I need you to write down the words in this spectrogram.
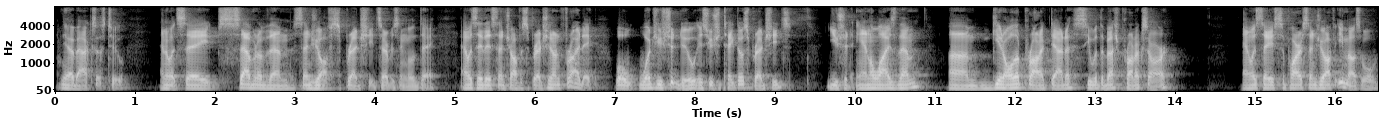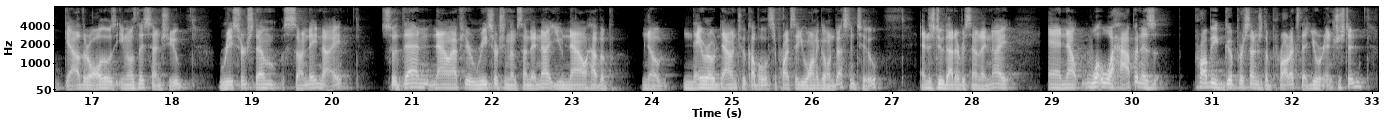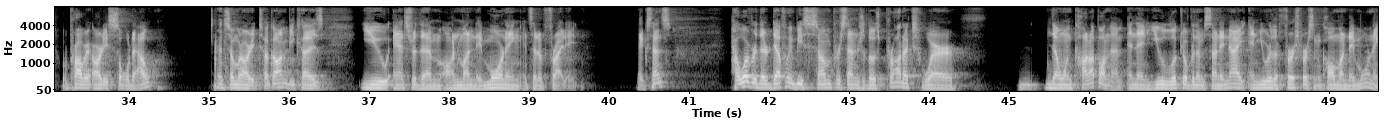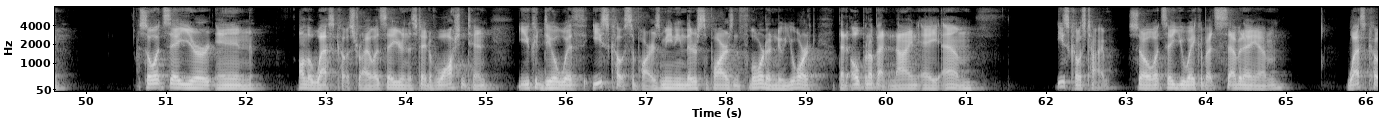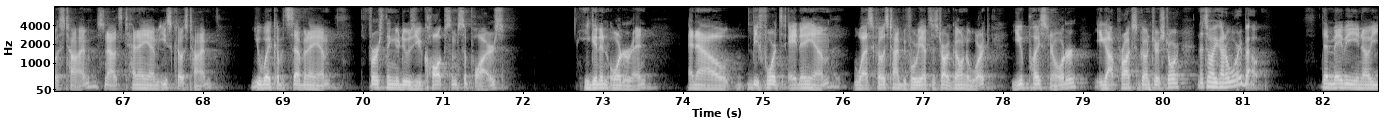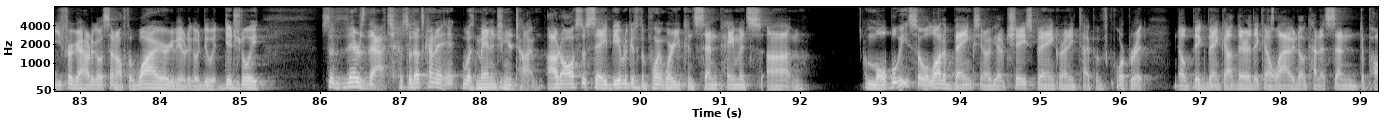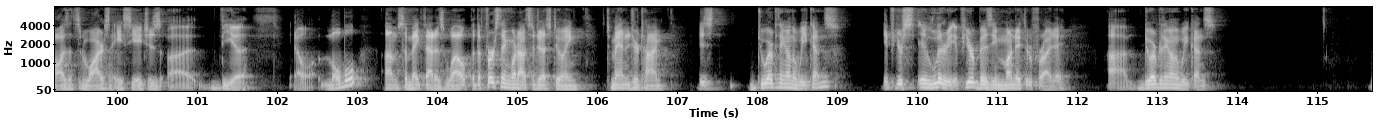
you have access to. And let's say seven of them send you off spreadsheets every single day. And let's say they sent you off a spreadsheet on Friday. Well, what you should do is you should take those spreadsheets, you should analyze them, um, get all the product data, see what the best products are. And let's say supplier sends you off emails. We'll gather all those emails they sent you, research them Sunday night. So then now after you're researching them Sunday night, you now have a you know narrowed down to a couple of products that you want to go invest into and just do that every Sunday night. And now what will happen is probably a good percentage of the products that you were interested were probably already sold out and someone already took on because you answered them on Monday morning instead of Friday. Make sense? However, there definitely be some percentage of those products where no one caught up on them. And then you looked over them Sunday night and you were the first person to call Monday morning. So let's say you're in on the West Coast, right? Let's say you're in the state of Washington. You could deal with East Coast suppliers, meaning there's suppliers in Florida, New York that open up at 9 a.m. East Coast time. So let's say you wake up at 7 a.m. West Coast time. So now it's 10 a.m. East Coast time. You wake up at 7 a.m. First thing you do is you call up some suppliers, you get an order in, and now before it's 8 a.m. West Coast time, before you have to start going to work, you placed an order, you got products going to your store, that's all you got to worry about. Then maybe, you know, you figure out how to go send off the wire, you'll be able to go do it digitally. So there's that. So that's kind of with managing your time. I would also say be able to get to the point where you can send payments um, mobilely. So a lot of banks, you know, if you have Chase Bank or any type of corporate you know, big bank out there, they can allow you to kind of send deposits and wires and ACHs uh, via, you know, mobile. Um, so make that as well. But the first thing what I would suggest doing to manage your time is do everything on the weekends. If you're literally, if you're busy Monday through Friday, uh, do everything on the weekends.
